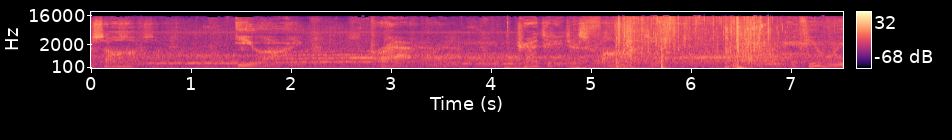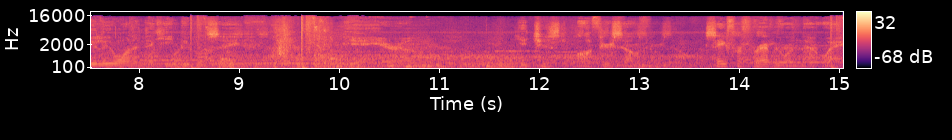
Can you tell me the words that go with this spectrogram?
Eli, Pratt, tragedy just follows. you. If you really wanted to keep people safe, be a hero. You just off yourself. Safer for everyone that way.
